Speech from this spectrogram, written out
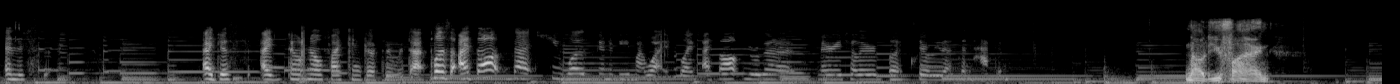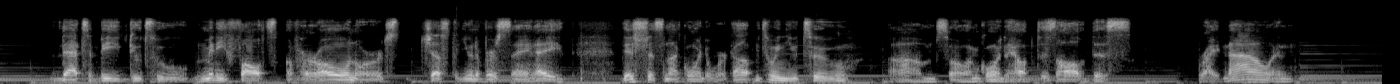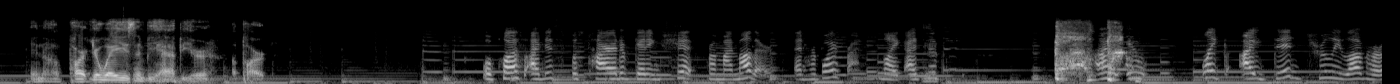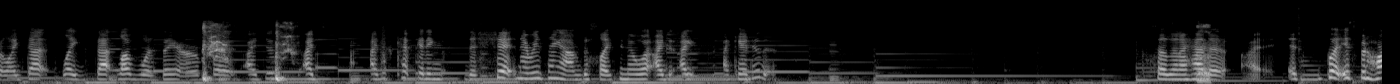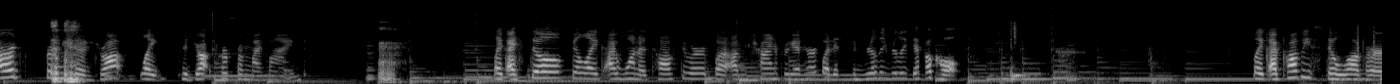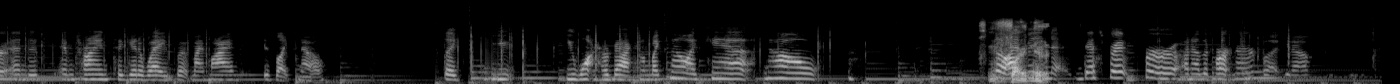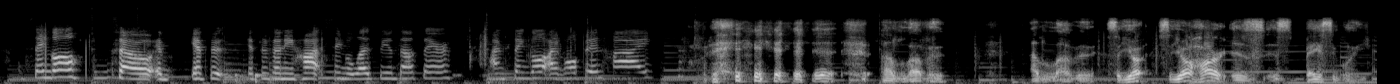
And it's. I just I don't know if I can go through with that. Plus, I thought that she was gonna be my wife. Like I thought we were gonna marry each other, but clearly that didn't happen. Now, do you find that to be due to many faults of her own, or just the universe saying, "Hey, this shit's not going to work out between you two, um, so I'm going to help dissolve this right now, and you know, part your ways and be happier apart." Well, plus I just was tired of getting shit from my mother and her boyfriend. Like I just, I it, like I did truly love her. Like that, like that love was there. But I just, I, I just kept getting the shit and everything. I'm just like, you know what? I, I, I can't do this. So then I had to. I, it's but it's been hard for me to drop like to drop her from my mind. like I still feel like I want to talk to her, but I'm trying to forget her. But it's been really, really difficult. Like I probably still love her and just am trying to get away, but my mind is like, no. Like you, you want her back, and I'm like no, I can't. No. So I've been it. desperate for another partner, but you know, I'm single. So if if, the, if there's any hot single lesbians out there, I'm single. I'm open. Hi. I love it. I love it. So your so your heart is is basically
